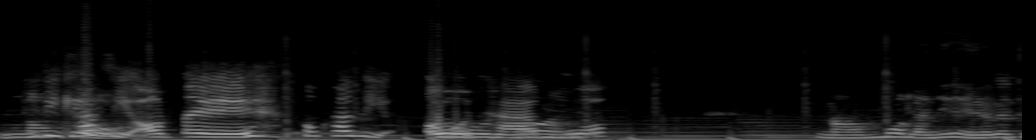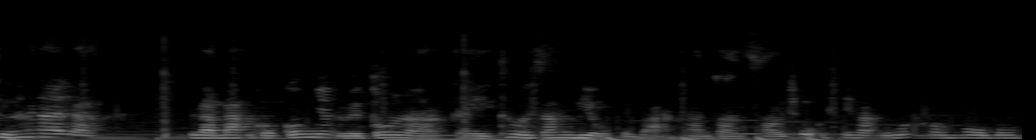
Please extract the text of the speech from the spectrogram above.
thế thì kiểu... khác gì OT không khác gì ừ, overtime work nó một là như thế cái thứ hai là là bạn có công nhận với tôi là cái thời gian biểu của bạn hoàn toàn xáo trộn khi bạn work from home không?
